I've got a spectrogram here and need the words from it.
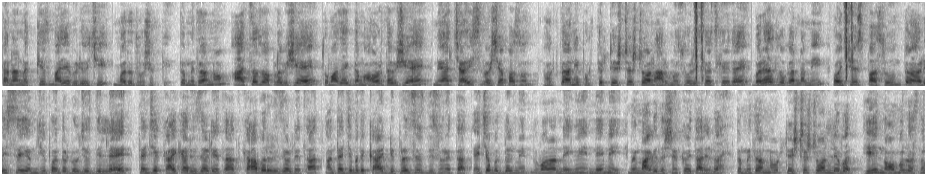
त्यांना नक्कीच माझ्या व्हिडिओची मदत होऊ शकते. तर मित्रांनो आजचा जो आपला विषय आहे तो माझा एकदम आवडता विषय आहे. मी आज चाळीस वर्षापासून फक्त आणि फक्त टेस्टोस्टेरॉन हार्मोन्सवर रिसर्च करीत आहे. बऱ्याच लोकांना मी पंचवीसपासून तर अडीचशे एम जी पर्यंत डोजेस दिलेले आहेत. त्यांचे काय काय रिझल्ट येतात? का बरं रिझल्ट येतात? आणि त्यांच्यामध्ये काय डिफरन्सेस दिसून येतात याच्याबद्दल मी तुम्हाला नेहमी नेहमी मी मार्गदर्शन करीत आलेलो आहे. तर मित्रांनो टेस्टोस्टेरॉन लेवल हे नॉर्मल असणं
